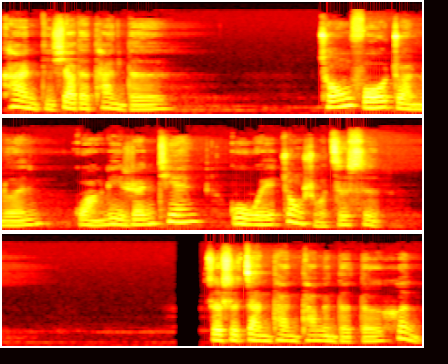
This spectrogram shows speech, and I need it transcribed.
看底下的探德，从佛转轮，广利人天，故为众所知识。这是赞叹他们的德行。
